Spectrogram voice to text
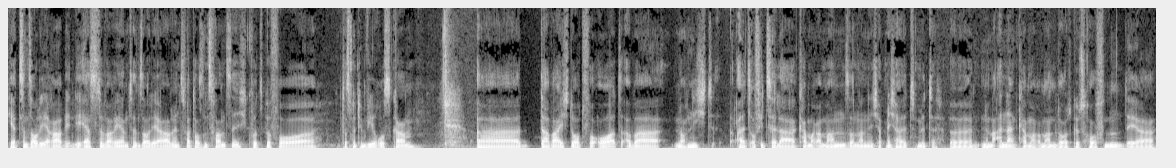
jetzt in Saudi-Arabien. Die erste Variante in Saudi-Arabien 2020, kurz bevor das mit dem Virus kam. Äh, da war ich dort vor Ort, aber noch nicht als offizieller Kameramann, sondern ich habe mich halt mit äh, einem anderen Kameramann dort getroffen, der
